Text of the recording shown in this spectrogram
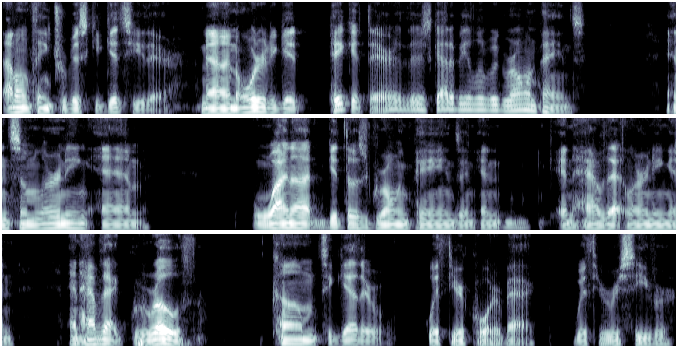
I don't think Trubisky gets you there. Now, in order to get Pickett there, there's got to be a little bit of growing pains and some learning and why not get those growing pains and and and have that learning and and have that growth come together with your quarterback, with your receiver,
